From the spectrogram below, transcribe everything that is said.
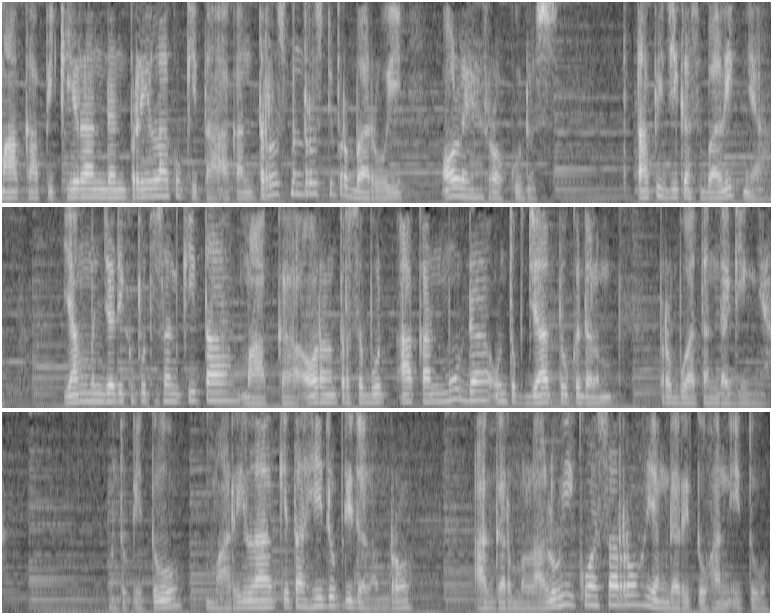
maka pikiran dan perilaku kita akan terus-menerus diperbarui oleh Roh Kudus. Tetapi jika sebaliknya, yang menjadi keputusan kita, maka orang tersebut akan mudah untuk jatuh ke dalam perbuatan dagingnya. Untuk itu, marilah kita hidup di dalam roh, agar melalui kuasa roh yang dari Tuhan itu,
